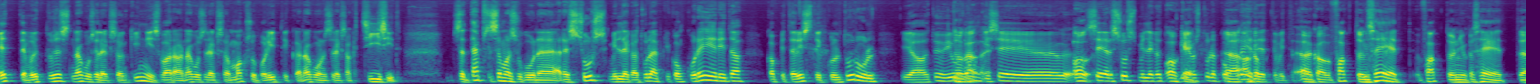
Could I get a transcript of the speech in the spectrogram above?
ettevõtluses, nagu selleks on kinnisvara, nagu selleks on maksupoliitika, nagu on selleks aktsiisid. see on täpselt samasugune ressurss, millega tulebki konkureerida kapitalistlikul turul ja tööjõud no, aga, ongi see oh,, see ressurss, millega okay, tuleb konkureerida ettevõtjatega. aga fakt on see, et fakt on ju ka see, et,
